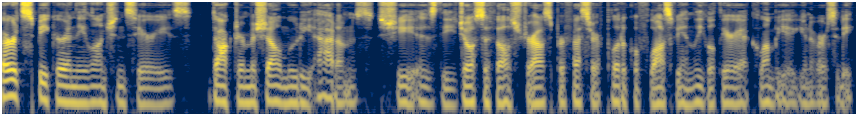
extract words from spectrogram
third speaker in the luncheon series, Dr. Michele Moody Adams, she is the Joseph L. Strauss Professor of Political Philosophy and Legal Theory at Columbia University,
